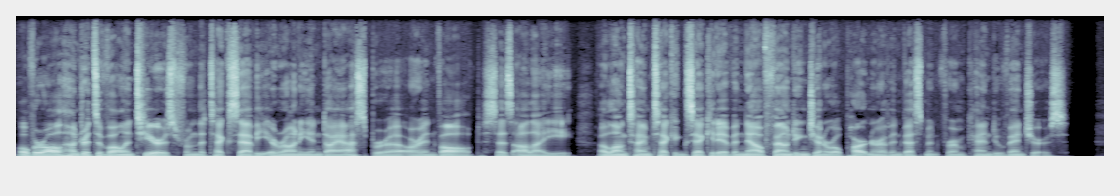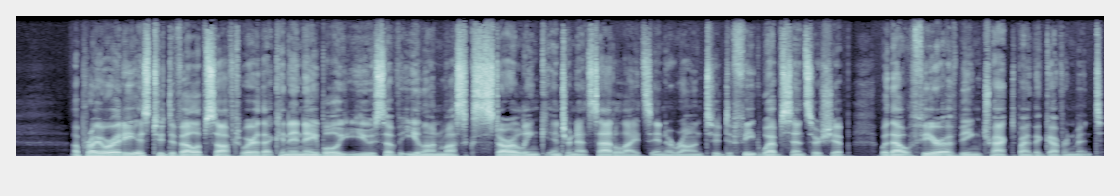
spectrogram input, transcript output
Overall, hundreds of volunteers from the tech savvy Iranian diaspora are involved, says Aalaei, a longtime tech executive and now founding general partner of investment firm Candou Ventures. A priority is to develop software that can enable use of Elon Musk's Starlink internet satellites in Iran to defeat web censorship without fear of being tracked by the government.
